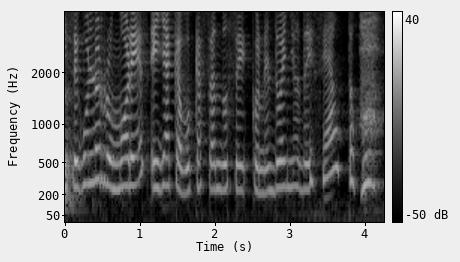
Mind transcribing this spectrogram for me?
Y según los rumores, ella acabó casándose con el dueño de ese auto. Ah,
